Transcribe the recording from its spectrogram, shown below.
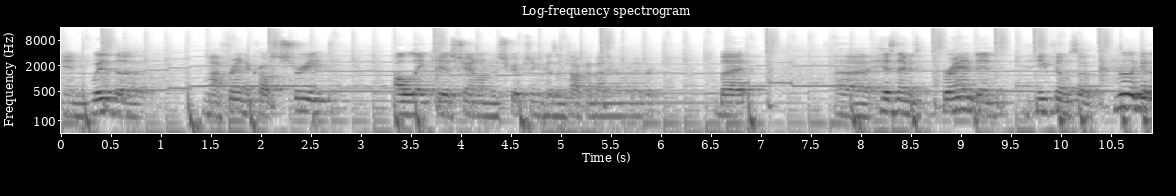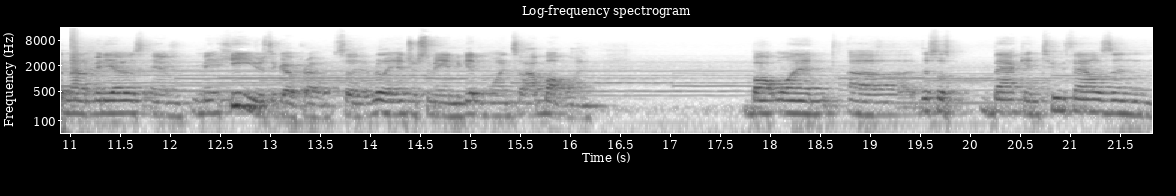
and with a my friend across the street. I'll link his channel in the description because I'm talking about him or whatever. But uh, his name is Brandon. He films a really good amount of videos, and me, he used a GoPro, so it really interested me into getting one. So I bought one. Bought one. Uh, this was back in 2000.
